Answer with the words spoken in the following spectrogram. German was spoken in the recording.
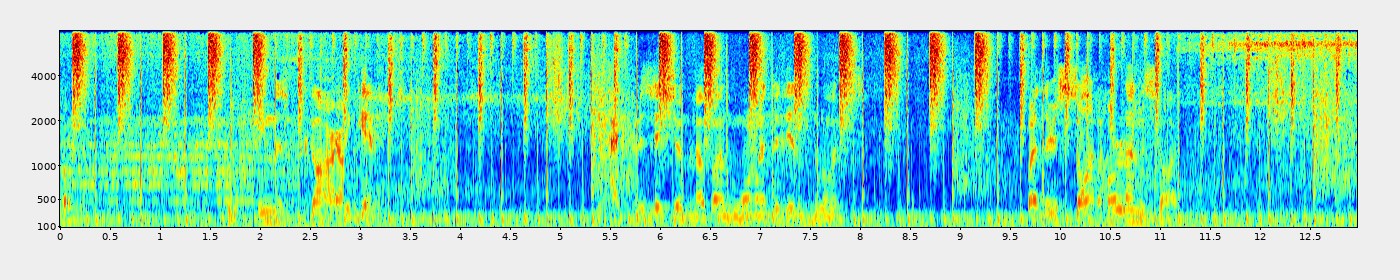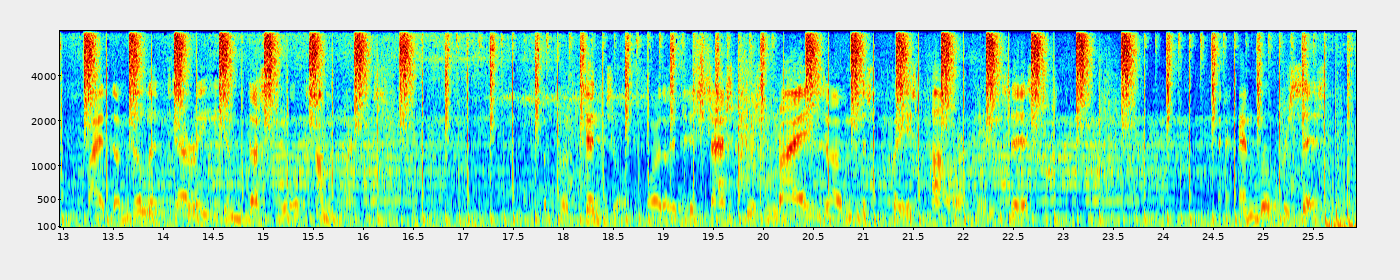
government, we must guard against the acquisition of unwarranted influence, whether sought or unsought, by the military-industrial complex. The potential for the disastrous rise of misplaced power exists and will persist.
